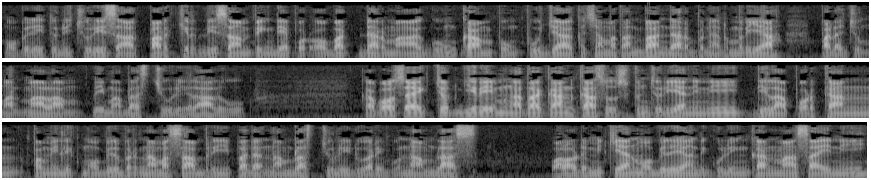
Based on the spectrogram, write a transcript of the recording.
Mobil itu dicuri saat parkir di samping depot obat Dharma Agung, Kampung Puja, Kecamatan Bandar, Benar Meriah pada Jumat malam 15 Juli lalu. Kapolsek Cotgiri mengatakan kasus pencurian ini dilaporkan pemilik mobil bernama Sabri pada 16 Juli 2016. Walau demikian, mobil yang digulingkan masa ini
